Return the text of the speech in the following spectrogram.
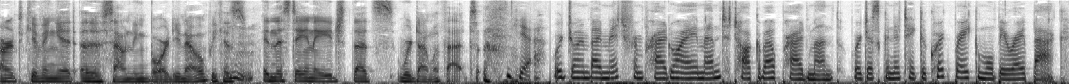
aren't giving it a sounding board, you know, because mm. in this day and age, that's we're done with that. yeah. We're joined by Mitch from Pride YMM to talk about Pride Month. We're just going to take a quick break and we'll be right back.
